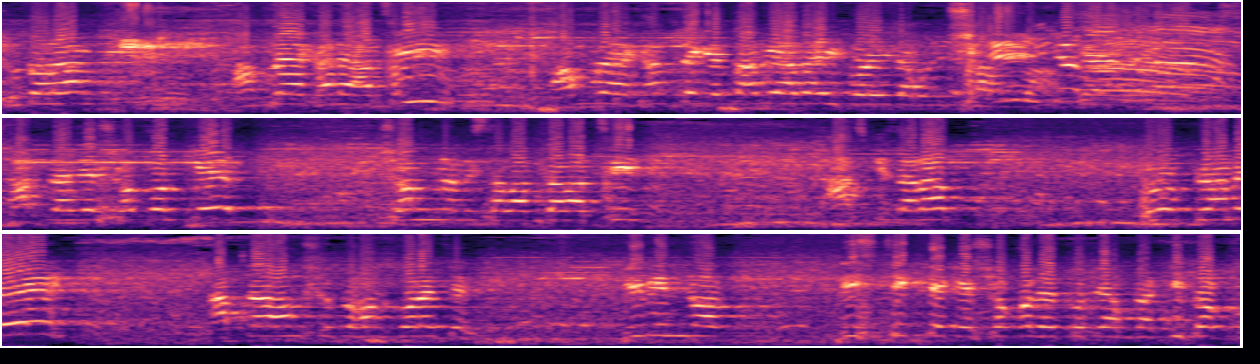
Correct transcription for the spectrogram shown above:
সুতরাং আমরা এখানে আছি আমরা এখান থেকে দাবি আদায় করে যাব আপনাদের সকলকে সংগ্রামী সালাম জানাচ্ছি। আজকে যারা প্রোগ্রামে আপনারা অংশগ্রহণ করেছেন বিভিন্ন ডিস্ট্রিক্ট থেকে সকলের প্রতি আমরা কৃতজ্ঞ।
